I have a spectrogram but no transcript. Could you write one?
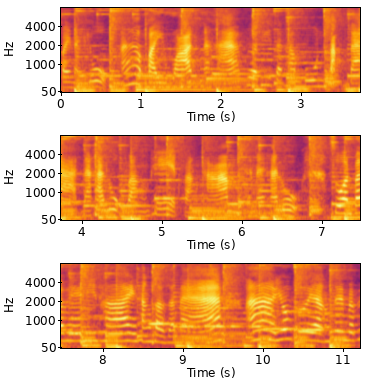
ไปไหนลูกอ่าไปวัดนะคะ เพื่อที่จะทำบุญตักบาตรนะคะ ลูกฟังเทศฟังธรรมใช่ไหมคะลูก ส่วนประเพณีไทยทางศาสนาอ่ายกตัวอย่างเช่นประเพ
